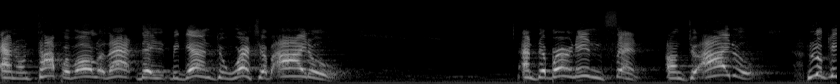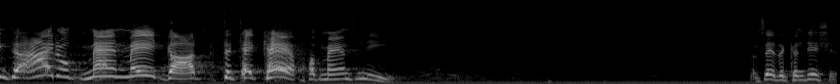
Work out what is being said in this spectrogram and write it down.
And on top of all of that, they began to worship idols and to burn incense unto idols, looking to idol man made gods to take care of man's needs. I say the condition.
